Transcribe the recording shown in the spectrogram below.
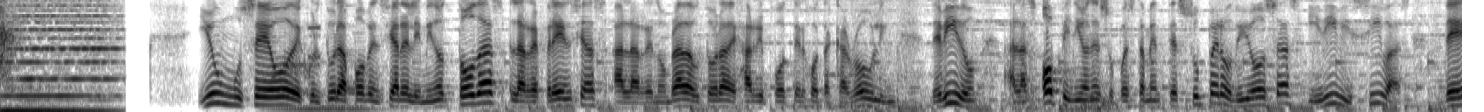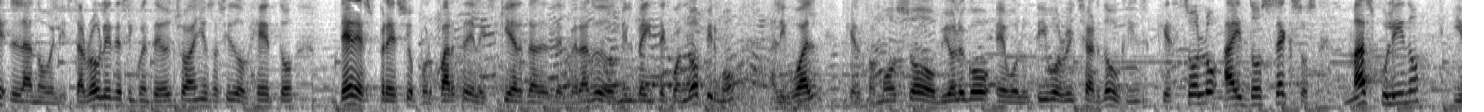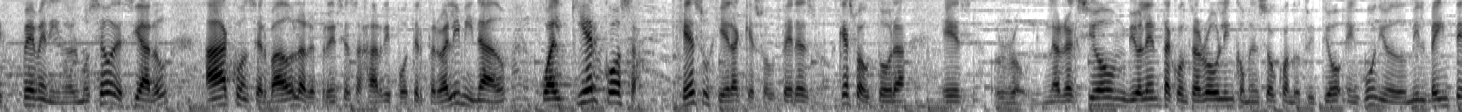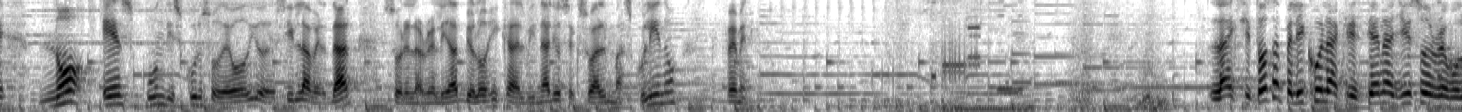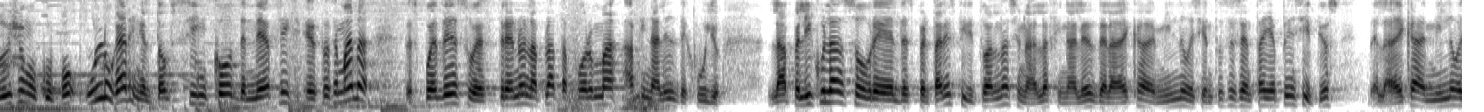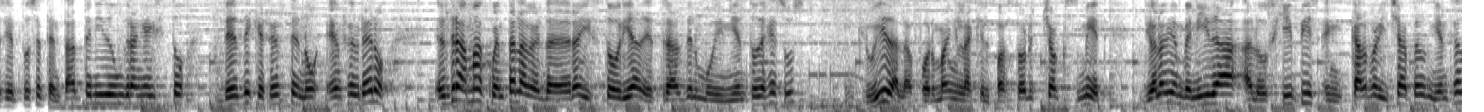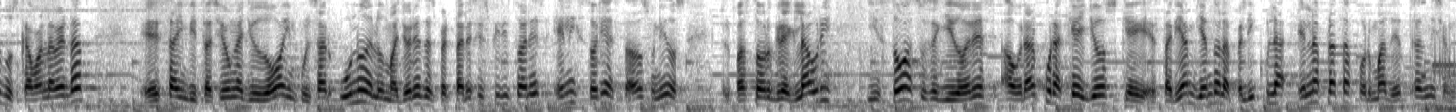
Y un museo de cultura pop en Seattle eliminó todas las referencias a la renombrada autora de Harry Potter, J.K. Rowling, debido a las opiniones supuestamente súper odiosas y divisivas de la novelista. Rowling, de 58 años, ha sido objeto de desprecio por parte de la izquierda desde el verano de 2020, cuando afirmó, al igual que el famoso biólogo evolutivo Richard Dawkins, que solo hay dos sexos, masculino y femenino. El Museo de Seattle ha conservado las referencias a Harry Potter, pero ha eliminado cualquier cosa que sugiera que su autora que su autora es Rowling. La reacción violenta contra Rowling comenzó cuando tuiteó en junio de 2020, no es un discurso de odio decir la verdad sobre la realidad biológica del binario sexual masculino-femenino. La exitosa película cristiana Jesus Revolution ocupó un lugar en el top 5 de Netflix esta semana, después de su estreno en la plataforma a finales de julio. La película sobre el despertar espiritual nacional a finales de la década de 1960 y a principios de la década de 1970 ha tenido un gran éxito desde que se estrenó en febrero. El drama cuenta la verdadera historia detrás del movimiento de Jesús, incluida la forma en la que el pastor Chuck Smith dio la bienvenida a los hippies en Calvary Chapel mientras buscaban la verdad. Esa invitación ayudó a impulsar uno de los mayores despertares espirituales en la historia de Estados Unidos. El pastor Greg Laurie instó a sus seguidores a orar por aquellos que estarían viendo la película en la plataforma de transmisión.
